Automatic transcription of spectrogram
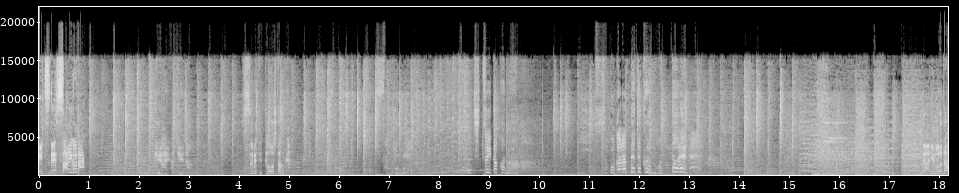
いつで最後だ。気配が消えた。全て倒したのか。酒ね落ち着いたかな。そこから出てくるのは誰？何者だ？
